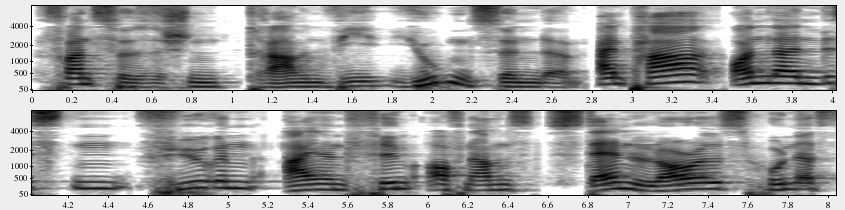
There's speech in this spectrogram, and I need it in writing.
französischen Dramen wie Jugendsünde. Ein paar Online-Listen führen einen Film auf namens Stan Laurels 100.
